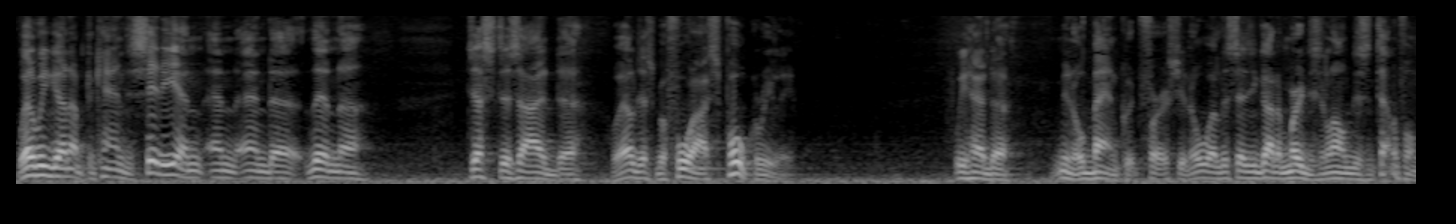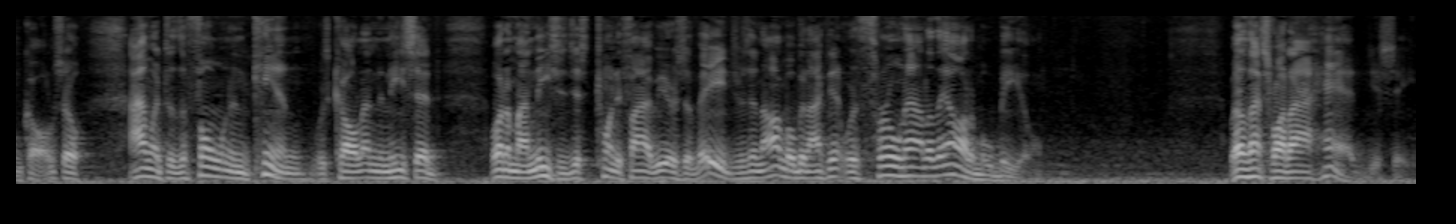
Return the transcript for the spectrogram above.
Well, we got up to Kansas City, and and and uh, then uh, just as I'd uh, well, just before I spoke, really, we had a you know banquet first. You know, well, it says you got emergency long distance telephone call, so I went to the phone, and Ken was calling, and he said one of my nieces, just 25 years of age, was in an automobile accident, was thrown out of the automobile. Well, that's what I had, you see.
